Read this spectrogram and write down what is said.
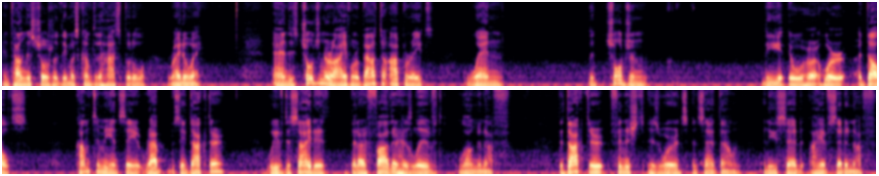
and telling his children that they must come to the hospital right away. And his children arrive and we're about to operate when the children the who are, who are adults come to me and say, Rab, say, doctor, we've decided that our father has lived long enough. The doctor finished his words and sat down, and he said, I have said enough.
